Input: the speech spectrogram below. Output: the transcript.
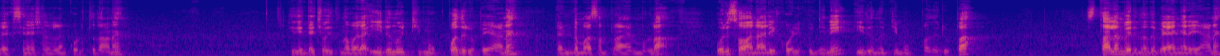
വാക്സിനേഷൻ എല്ലാം കൊടുത്തതാണ്. ഇതിന്റെ ചോദിക്കുന്ന വില ഇരുന്നൂറ്റി മുപ്പത് രൂപയാണ്. രണ്ട് മാസം പ്രായമുള്ള ഒരു സോനാലി കോഴിക്കുഞ്ഞിന് ഇരുന്നൂറ്റി മുപ്പത് രൂപ. സ്ഥലം വരുന്നത് വേങ്ങരയാണ്.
